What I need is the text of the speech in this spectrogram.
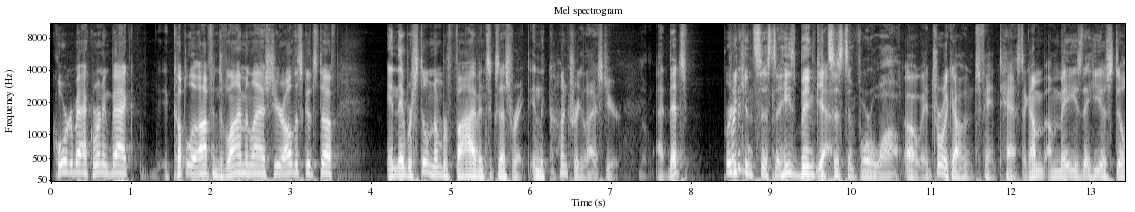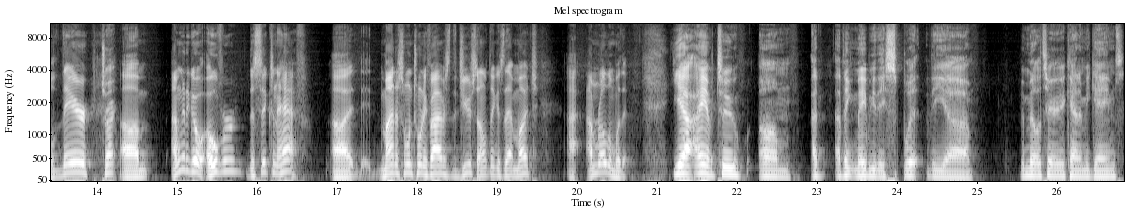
quarterback, running back, a couple of offensive linemen last year, all this good stuff, and they were still number five in success rate in the country last year. Uh, that's Pretty, consistent. He's been Yeah. consistent for a while. oh, and Troy Calhoun's fantastic. I'm amazed that he is still there. Right. Um, I'm going to go over the six and a half. Uh, minus 125 is the juice. I don't think it's that much. I, I'm rolling with it. Yeah, I am too. Um, I I think maybe they split the uh, the military academy games,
